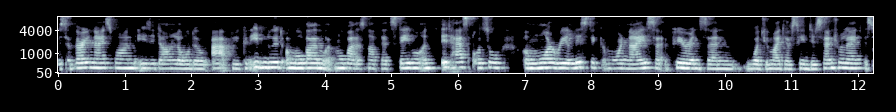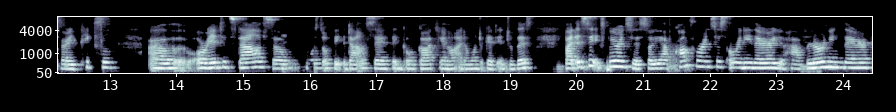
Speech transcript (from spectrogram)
it's a very nice one, easy download app. You can even do it on mobile, but mobile is not that stable. And it has also a more realistic, a more nice appearance than what you might have seen Decentraland. It's very pixel uh, oriented style. So mm-hmm. most of the adults they think, oh God, you know, I don't want to get into this. Mm-hmm. But it's the experiences. So you have conferences already there, you have mm-hmm. learning there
